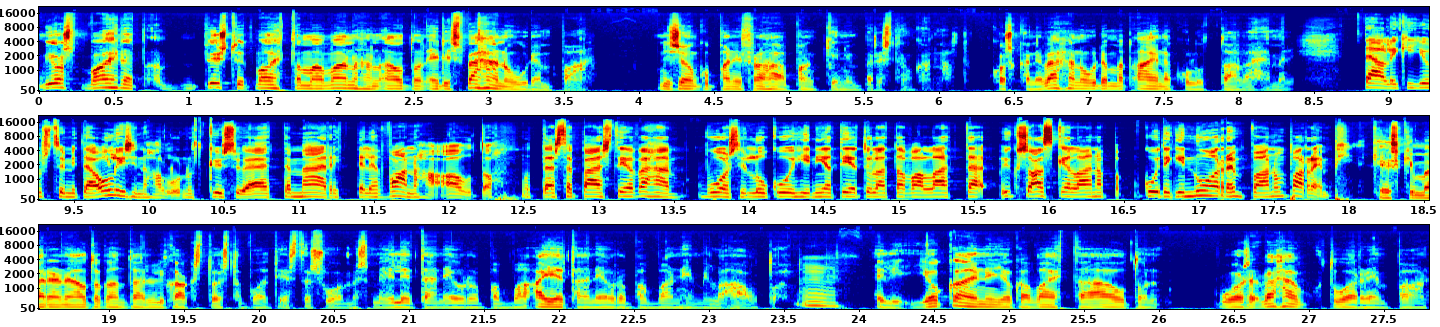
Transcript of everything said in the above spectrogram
Jos vaihdat, pystyt vaihtamaan vanhan auton edes vähän uudempaan, niin se on kuin panisi rahaa pankkiin ympäristön kannalta, koska ne vähän uudemmat aina kuluttaa vähemmän. Tämä olikin just se, mitä olisin halunnut kysyä, että määrittele vanha auto. Mutta tässä päästiin jo vähän vuosilukuihin ja tietyllä tavalla, että yksi askel aina kuitenkin nuorempaan on parempi. Keskimääräinen autokanta on yli 12-vuotiaista Suomessa. Me eletään Euroopan, ajetaan Euroopan vanhimmilla autoilla. Mm. Eli jokainen, joka vaihtaa auton vuosi, vähän tuoreempaan,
